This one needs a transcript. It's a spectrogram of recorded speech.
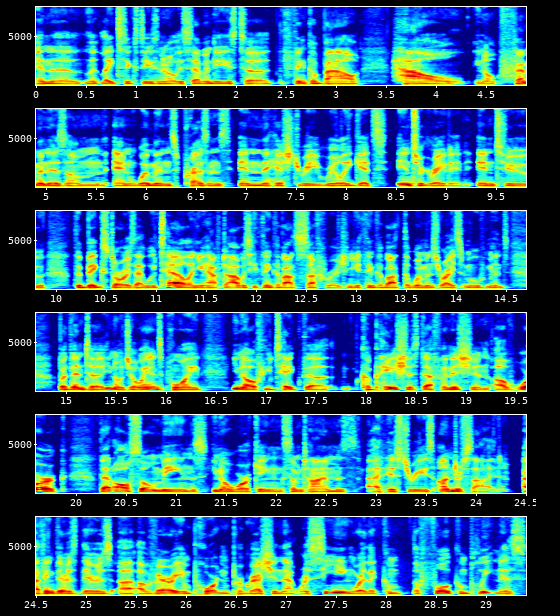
in the late 60s and early 70s to think about how you know feminism and women's presence in the history really gets integrated into the big stories that we tell and you have to obviously think about suffrage and you think about the women's rights movement but then to you know Joanne's point you know if you take the capacious definition of work that also means you know working sometimes at history's underside I think there's there's a, a very important progression that we're seeing where the com- the full completeness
